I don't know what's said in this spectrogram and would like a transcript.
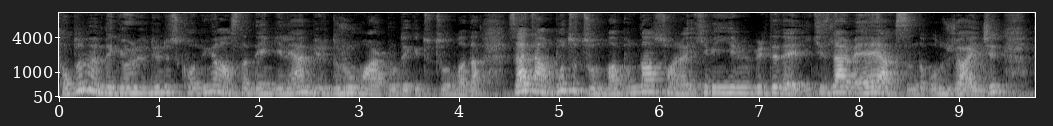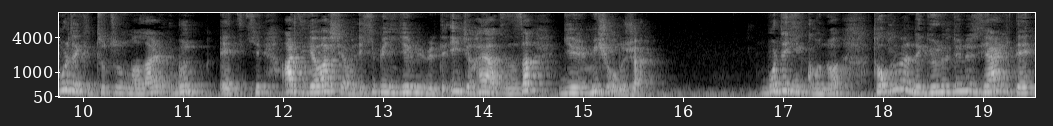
toplum önünde görüldüğünüz konuyu aslında dengeleyen bir durum var buradaki tutulmada. Zaten bu tutulma bundan sonra 2021'de de ikizler ve yay aksında olacağı için buradaki tutulmalar bu etki artık yavaş yavaş 2021'de iyice hayatınıza girmiş olacak. Buradaki konu toplum önünde görüldüğünüz yerde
